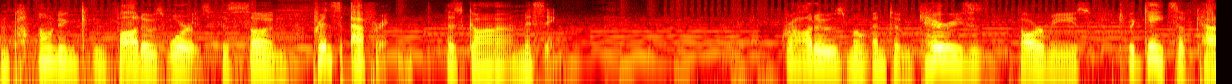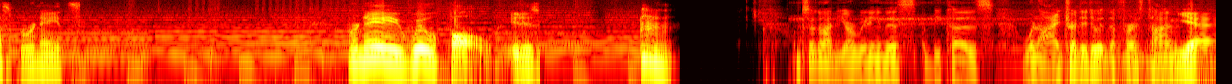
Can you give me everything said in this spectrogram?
Compounding King Fado's worries, his son, Prince Ephraim, has gone missing. Grado's momentum carries his armies to the gates of Casper Renate's. Renee will fall. It is. I'm so glad you're reading this because when I tried to do it the first time, yeah,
